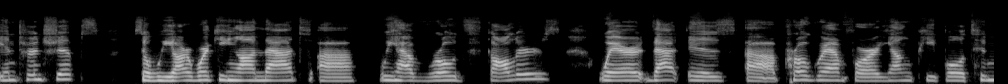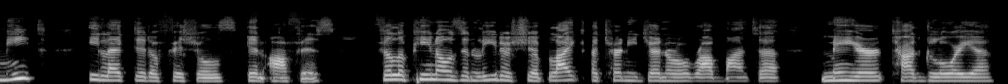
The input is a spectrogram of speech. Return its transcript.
internships. So we are working on that. Uh, we have Road Scholars, where that is a program for our young people to meet elected officials in office. Filipinos in leadership, like Attorney General Rob Bonta, Mayor Todd Gloria,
